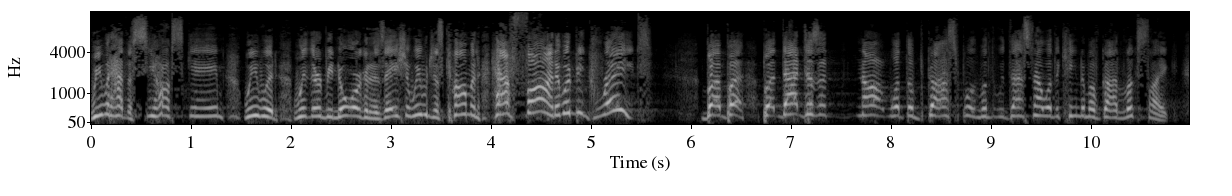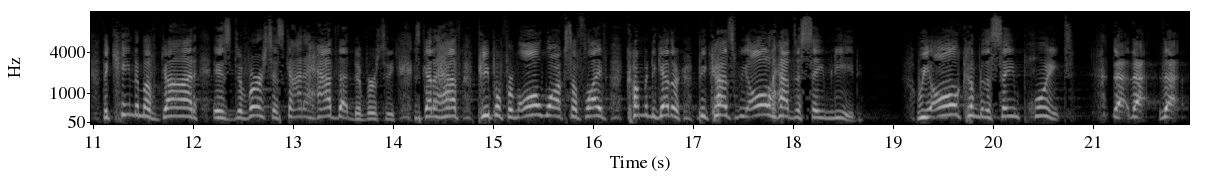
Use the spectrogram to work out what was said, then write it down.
We would have a Seahawks game. We would, we, there'd be no organization. We would just come and have fun. It would be great. But, but, but that doesn't, not what the gospel, that's not what the kingdom of God looks like. The kingdom of God is diverse. It's got to have that diversity. It's got to have people from all walks of life coming together because we all have the same need. We all come to the same point that, that, that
